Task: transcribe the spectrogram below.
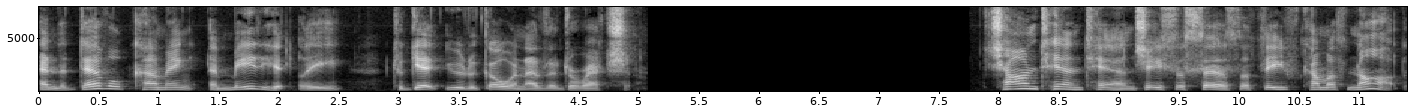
and the devil coming immediately to get you to go another direction. John 10:10 10, 10, Jesus says the thief cometh not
